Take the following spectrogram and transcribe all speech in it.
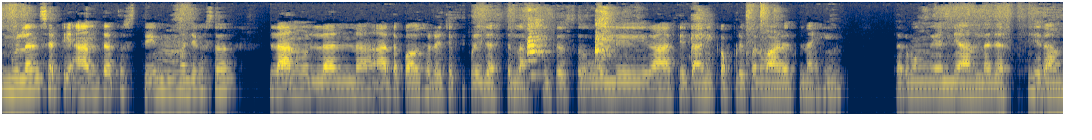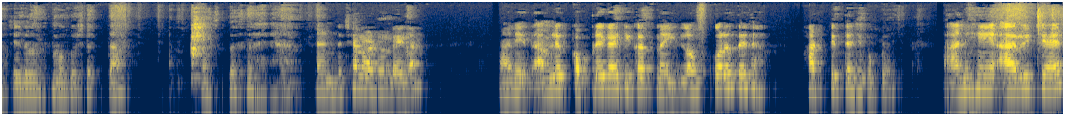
मुलांसाठी आणतात असते. म्हणजे कसं लहान मुलांना आता पावसाळ्याचे कपडे जास्त लागते तसं ओले राहतात आणि कपडे पण वाढत नाही. तर मग यांनी आणला जास्त. हे रामचे दोन. बघू शकता. मस्त पॅन्ट छान वाटून राहिला. आणि रामले कपडे काही टिकत नाही. लवकरच ते फाटतेत त्याचे कपडे. आणि हे आरवीचे आहेत.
